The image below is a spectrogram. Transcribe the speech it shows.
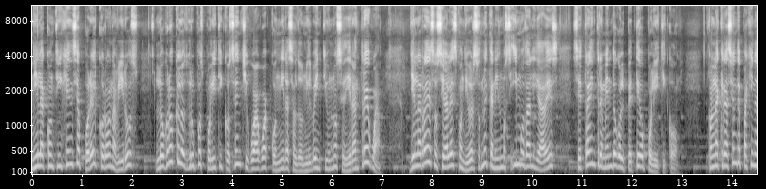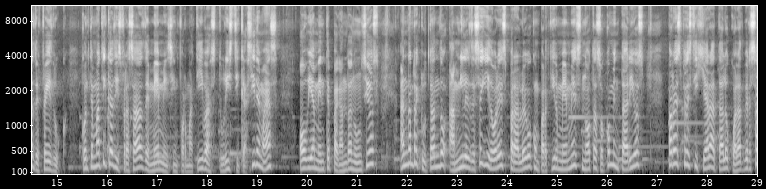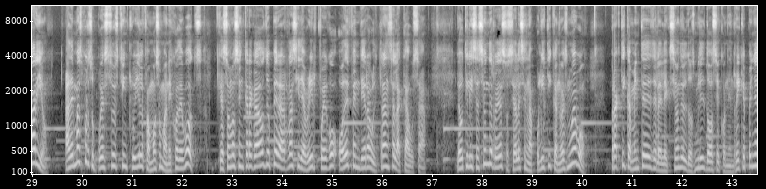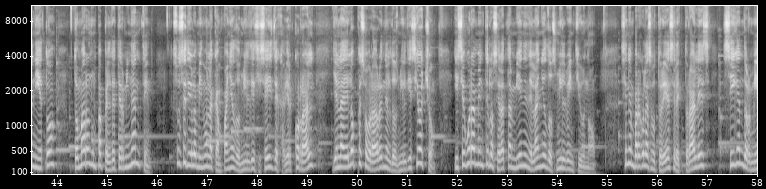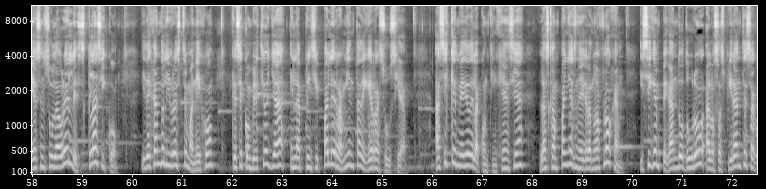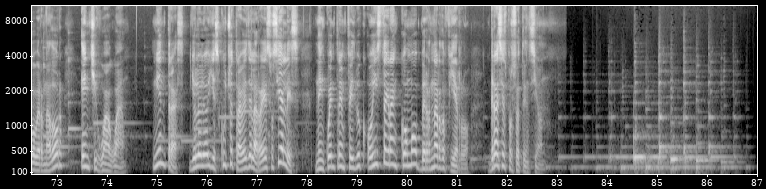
ni la contingencia por el coronavirus logró que los grupos políticos en Chihuahua con miras al 2021 se dieran tregua. Y en las redes sociales con diversos mecanismos y modalidades se trae un tremendo golpeteo político. Con la creación de páginas de Facebook, con temáticas disfrazadas de memes, informativas, turísticas y demás, obviamente pagando anuncios, andan reclutando a miles de seguidores para luego compartir memes, notas o comentarios para desprestigiar a tal o cual adversario. Además, por supuesto, esto incluye el famoso manejo de bots, que son los encargados de operarlas y de abrir fuego o defender a ultranza la causa. La utilización de redes sociales en la política no es nuevo. Prácticamente desde la elección del 2012 con Enrique Peña Nieto, tomaron un papel determinante. Sucedió lo mismo en la campaña 2016 de Javier Corral y en la de López Obrador en el 2018, y seguramente lo será también en el año 2021. Sin embargo, las autoridades electorales siguen dormidas en sus laureles, clásico, y dejando libre este manejo que se convirtió ya en la principal herramienta de guerra sucia. Así que en medio de la contingencia, las campañas negras no aflojan y siguen pegando duro a los aspirantes a gobernador en Chihuahua. Mientras, yo lo leo y escucho a través de las redes sociales. Me encuentra en Facebook o Instagram como Bernardo Fierro. Gracias por su atención.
